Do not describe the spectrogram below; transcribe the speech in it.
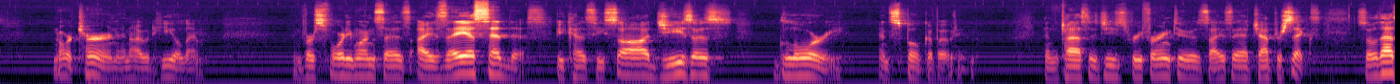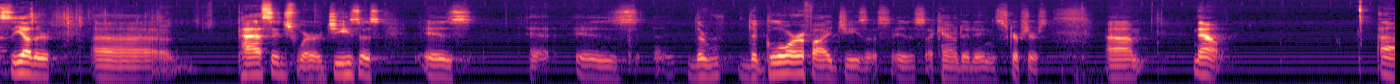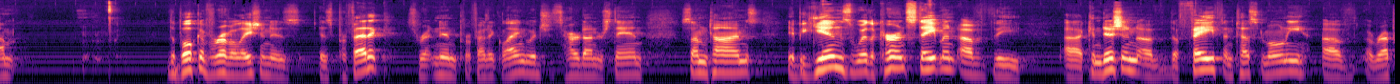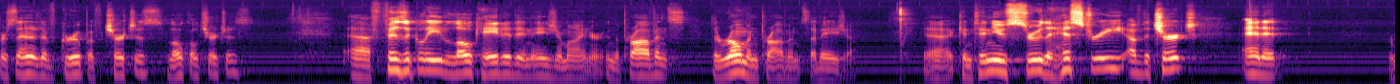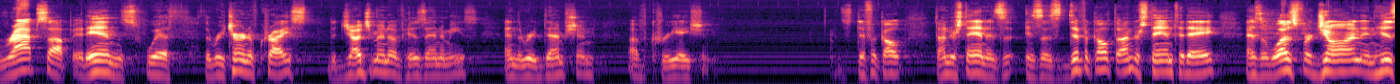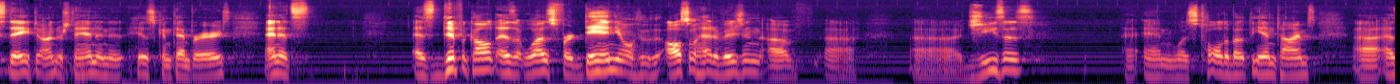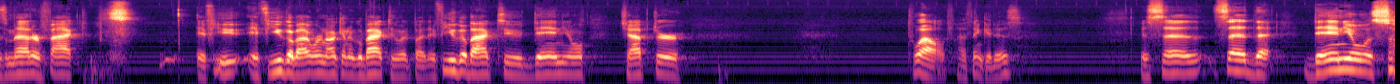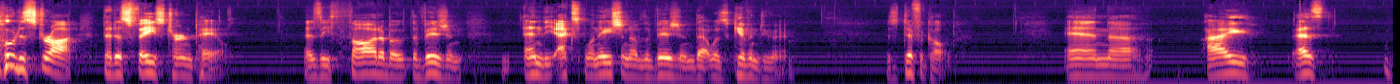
nor turn, and I would heal them. And verse 41 says, Isaiah said this because he saw Jesus' glory and spoke about him. And the passage he's referring to is Isaiah chapter 6. So that's the other uh, passage where Jesus is, is the, the glorified Jesus is accounted in scriptures. Um, now, um, the book of Revelation is, is prophetic. It's written in prophetic language. It's hard to understand sometimes. It begins with a current statement of the uh, condition of the faith and testimony of a representative group of churches, local churches, uh, physically located in Asia Minor, in the province, the Roman province of Asia. Uh, continues through the history of the church and it wraps up, it ends with the return of Christ, the judgment of his enemies, and the redemption of creation. It's difficult to understand, is as difficult to understand today as it was for John in his day to understand and his contemporaries. And it's as difficult as it was for Daniel, who also had a vision of uh, uh, Jesus and was told about the end times. Uh, as a matter of fact, if you if you go back, we're not going to go back to it, but if you go back to Daniel chapter 12, I think it is, it says, said that Daniel was so distraught that his face turned pale as he thought about the vision and the explanation of the vision that was given to him. It's difficult. And uh, I, as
